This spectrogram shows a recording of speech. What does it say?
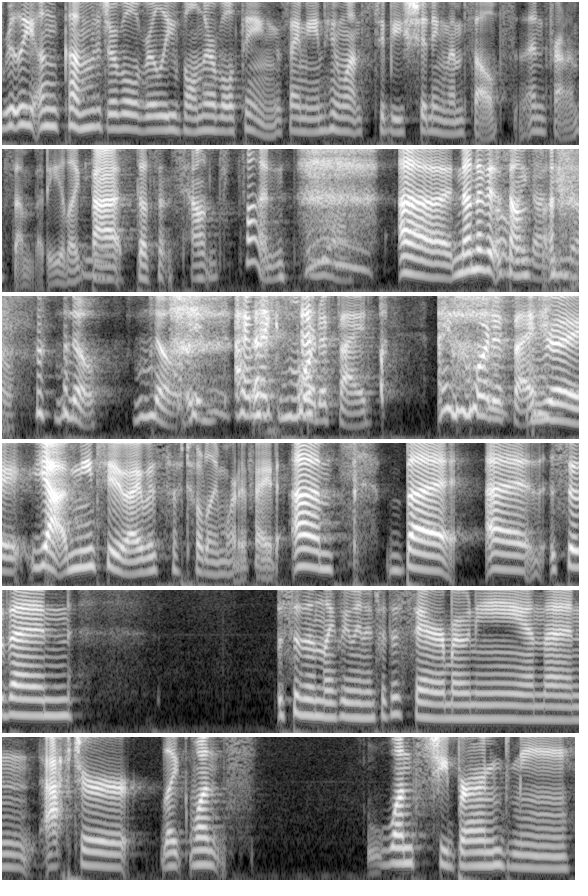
really uncomfortable really vulnerable things. I mean who wants to be shitting themselves in front of somebody? Like that doesn't sound fun. Uh none of it Oh sounds God, fun. no, no, no. It's, I'm like mortified. I'm mortified. right. Yeah me too. I was totally mortified. Um but uh so then so then like we went into the ceremony and then after like once once she burned me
